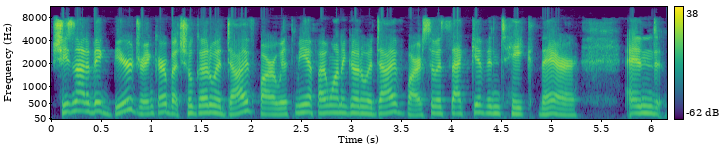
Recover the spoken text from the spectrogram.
she's not a big beer drinker, but she'll go to a dive bar with me if I want to go to a dive bar. So it's that give and take there. And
